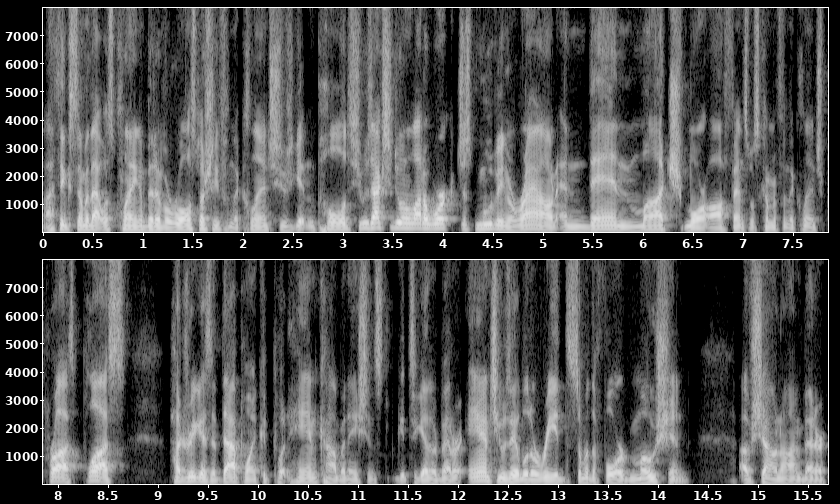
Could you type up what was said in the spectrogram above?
I think some of that was playing a bit of a role, especially from the clinch. She was getting pulled. She was actually doing a lot of work just moving around, and then much more offense was coming from the clinch. Plus, plus Rodriguez at that point could put hand combinations to get together better, and she was able to read some of the forward motion of Xiaonan better.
